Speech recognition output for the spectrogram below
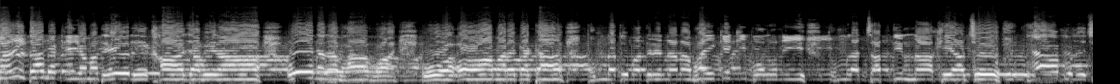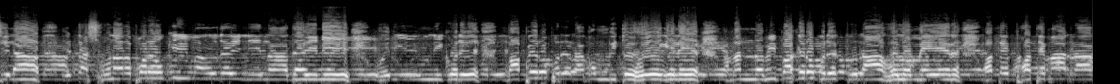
মালটা নাকি আমাদের খাওয়া যাবে না। ও নানা ভাই, ও ও আমার বেটা, তোমরা তোমাদের নানা ভাইকে কি বলনি? তোমরা চার দিন না খেয়ে আছো? হ্যাঁ বলেছিলাম, এটা শোনার পরেও কি মাল দেয়নি, না দেয়নি? এমনি করে বাপের ওপরে রাগম্বিত হয়ে গেলে আমার নবী পাকের ওপরে একটু রাগ হলো মেয়ের। অতএব ফতেমার রাগ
